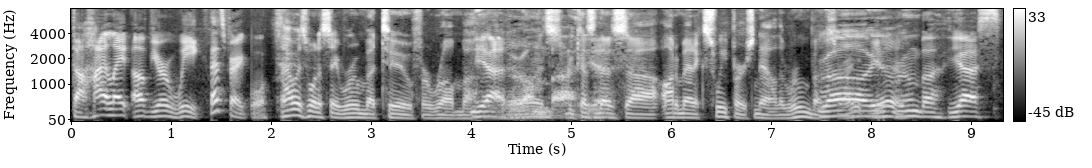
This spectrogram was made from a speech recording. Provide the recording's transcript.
the highlight of your week. That's very cool. I always want to say Roomba too for rumba. Yeah, Roomba, because yeah. of those uh, automatic sweepers now, the Roombas. Oh, right? yeah, Roomba. Yes.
